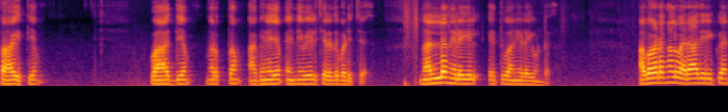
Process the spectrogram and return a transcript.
സാഹിത്യം വാദ്യം നൃത്തം അഭിനയം എന്നിവയിൽ ചിലത് പഠിച്ച് നല്ല നിലയിൽ എത്തുവാനിടയുണ്ട് അപകടങ്ങൾ വരാതിരിക്കുവാൻ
